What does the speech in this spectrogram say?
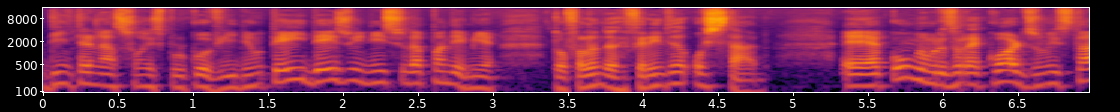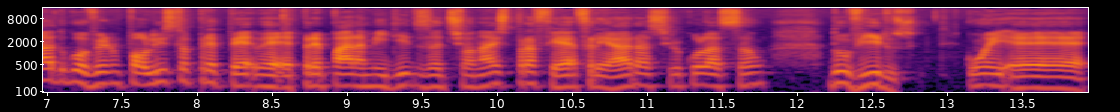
de internações por Covid em UTI desde o início da pandemia. Estou falando referente ao Estado. É, com números recordes no estado, o governo paulista é, prepara medidas adicionais para frear a circulação do vírus. Com, é,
